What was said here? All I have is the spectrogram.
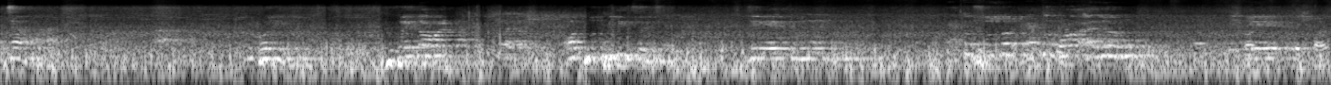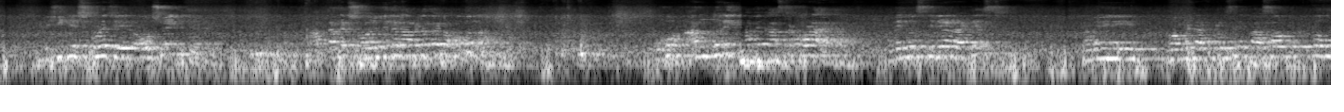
আচ্ছা বলি তো আমার অদ্ভুত ফিলিংস হয়েছে যে এত সুন্দর এত বড় আয়োজন ঋষিকেশ করেছে। অবশ্যই আপনাদের সহযোগিতা না পেলে তো এটা হতো না খুব আন্তরিকভাবে কাজটা করায়। আমি একজন সিনিয়র আর্টিস্ট আমি গভর্নমেন্ট আর্ট থেকে পাস আউট বহু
